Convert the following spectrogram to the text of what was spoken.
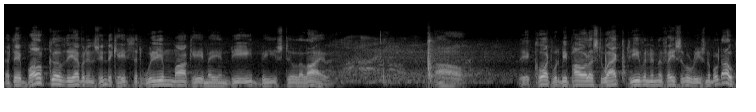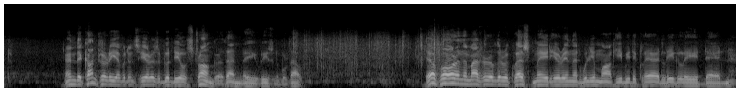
that the bulk of the evidence indicates that William Markey may indeed be still alive. Now, the court would be powerless to act even in the face of a reasonable doubt. And the contrary evidence here is a good deal stronger than a reasonable doubt. Therefore, in the matter of the request made herein that William Markey be declared legally dead,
